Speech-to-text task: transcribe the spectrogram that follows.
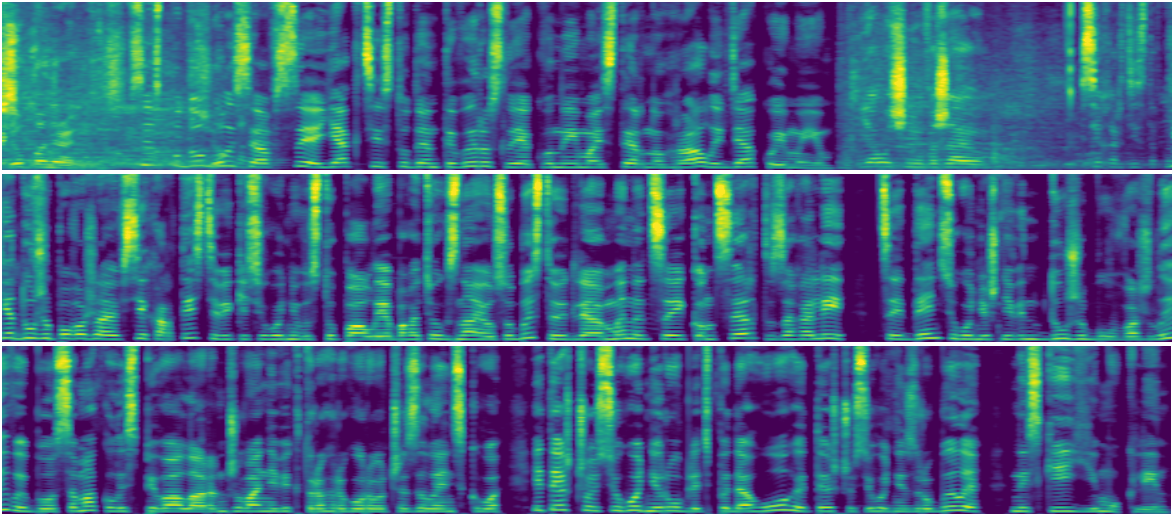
Все понравилось. Все сподобалося, все, як ці студенти виросли, як вони майстерно грали. Дякуємо їм. Я очень уважаю всех артистов. Я дуже поважаю всіх артистів, які сьогодні виступали. Я багатьох знаю особисто. І для мене цей концерт, взагалі, цей день сьогоднішній він дуже був важливий, бо сама колись співала аранжування Віктора Григоровича Зеленського. І те, що сьогодні роблять педагоги, те, що сьогодні зробили, низький їм уклін.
